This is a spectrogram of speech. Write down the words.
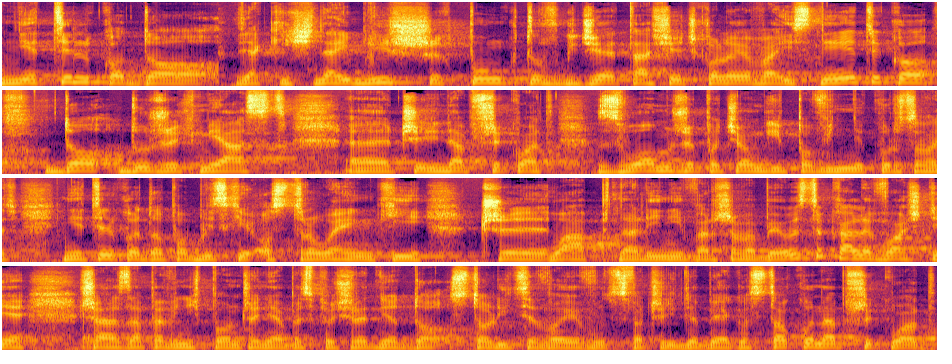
nie tylko do jakichś najbliższych punktów, gdzie ta sieć kolejowa istnieje, tylko do dużych miast, e, czyli na przykład z Łomży pociągi powinny kursować nie tylko do pobliskiej Ostrołęki czy Łap na linii Warszawa-Białystok, ale właśnie trzeba zapewnić połączenia bezpośrednio do stolicy województwa, czyli do Białegostoku na przykład.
